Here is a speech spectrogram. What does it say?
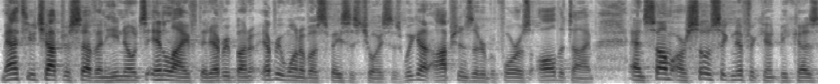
Matthew chapter 7, he notes in life that everybody, every one of us faces choices. We got options that are before us all the time. And some are so significant because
